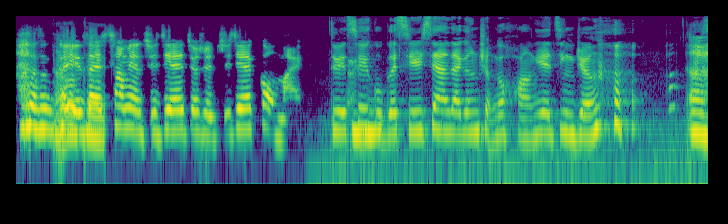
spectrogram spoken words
可以在上面直接就是直接购买，对，所以谷歌其实现在在跟整个行业竞争。嗯，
